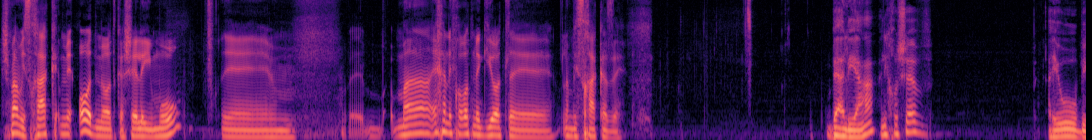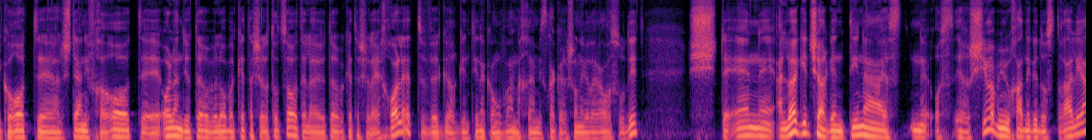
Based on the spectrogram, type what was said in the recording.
שמע, משחק מאוד מאוד קשה להימור. אה, מה, איך הנבחרות מגיעות למשחק הזה? בעלייה, אני חושב. היו ביקורות uh, על שתי הנבחרות, uh, הולנד יותר ולא בקטע של התוצאות, אלא יותר בקטע של היכולת, וארגנטינה כמובן אחרי המשחק הראשון נגד ערב הסעודית. שתיהן, uh, אני לא אגיד שארגנטינה הרשימה במיוחד נגד אוסטרליה,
